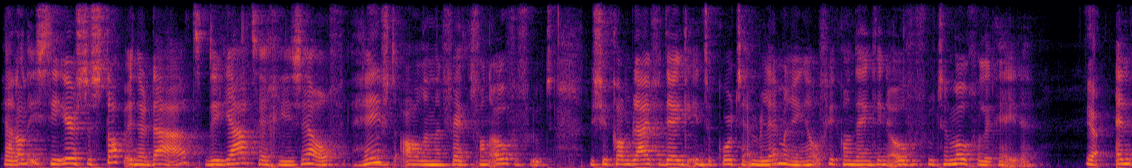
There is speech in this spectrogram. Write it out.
Ja, dan is die eerste stap inderdaad, de ja tegen jezelf, heeft al een effect van overvloed. Dus je kan blijven denken in tekorten en belemmeringen, of je kan denken in overvloed en mogelijkheden. Ja. En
